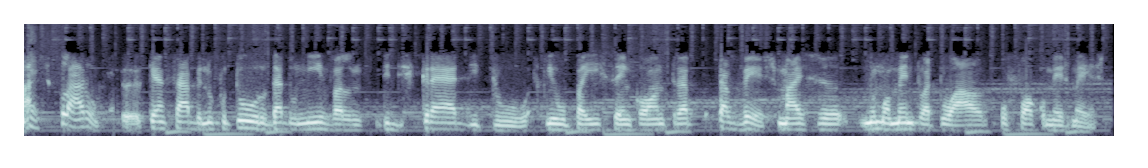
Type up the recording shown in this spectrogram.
Mas, claro, quem sabe no futuro, dado o nível de descrédito que o país se encontra, talvez, mas no momento atual o foco mesmo é este.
